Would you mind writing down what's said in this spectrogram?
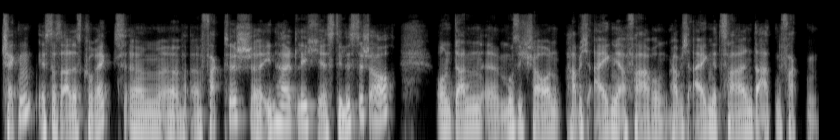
checken. Ist das alles korrekt? Ähm, äh, faktisch, äh, inhaltlich, äh, stilistisch auch. Und dann äh, muss ich schauen, habe ich eigene Erfahrungen, habe ich eigene Zahlen, Daten, Fakten?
